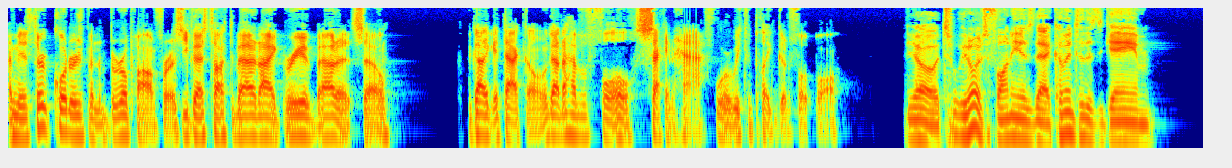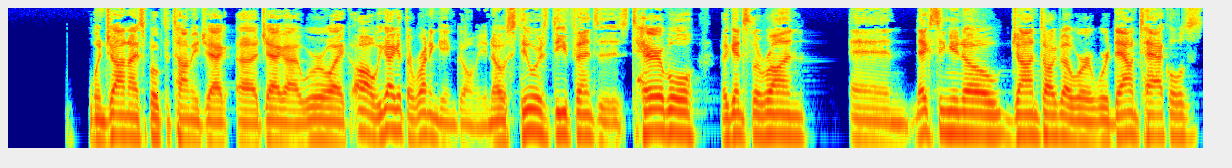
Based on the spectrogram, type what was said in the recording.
I mean, the third quarter has been a real problem for us. You guys talked about it. I agree about it. So we got to get that going. We got to have a full second half where we can play good football. Yo, it's, you know what's funny is that coming to this game, when John and I spoke to Tommy Jag, uh, Jagai, we were like, oh, we got to get the running game going. You know, Steelers defense is terrible against the run. And next thing you know, John talked about we're, we're down tackles.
